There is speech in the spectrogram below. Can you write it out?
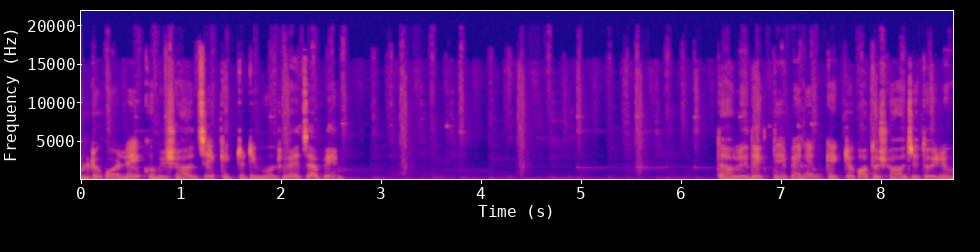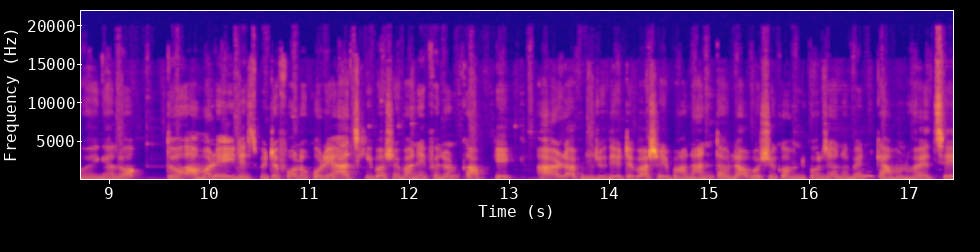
উল্টো করলেই খুবই সহজে কেকটা ডিমোল্ড হয়ে যাবে। তাহলে দেখতেই পেলেন কেকটা কত সহজে তৈরি হয়ে গেল। তো আমার এই রেসিপিটা ফলো করে আজকেই বাসায় বানিয়ে ফেলুন কাপ কেক আর আপনি যদি এটা বাসায় বানান, তাহলে অবশ্যই কমেন্ট করে জানাবেন কেমন হয়েছে।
